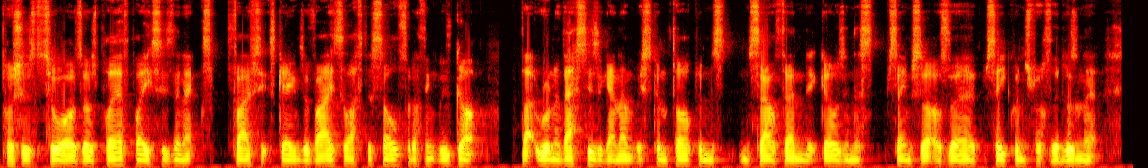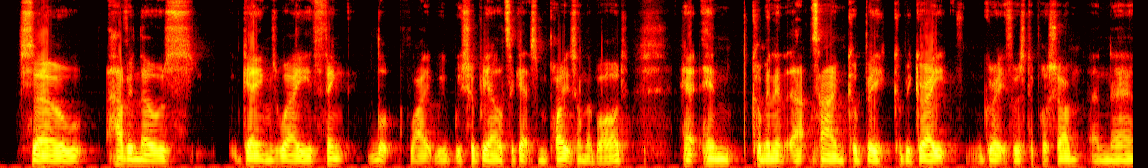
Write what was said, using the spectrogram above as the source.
push towards those playoff places. The next five six games are vital after Salford. I think we've got that run of S's again, haven't we? Scunthorpe and, and Southend. It goes in the same sort of uh, sequence, roughly, doesn't it? So having those games where you think look like we, we should be able to get some points on the board. Him coming in at that time could be could be great, great for us to push on. And uh,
